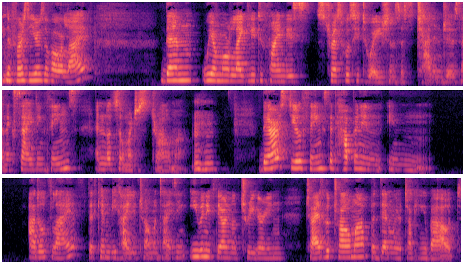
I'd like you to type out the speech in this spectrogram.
the first years of our life then we are more likely to find these stressful situations as challenges and exciting things and not so much as trauma there are still things that happen in in adult life that can be highly traumatizing even if they are not triggering childhood trauma but then we're talking about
